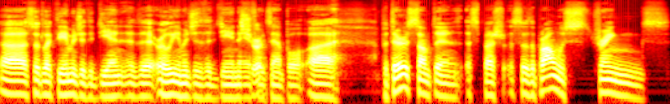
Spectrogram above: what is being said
Uh, so like the image of the DNA, the early images of the DNA, sure. for example. Uh, but there is something special. So the problem with strings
